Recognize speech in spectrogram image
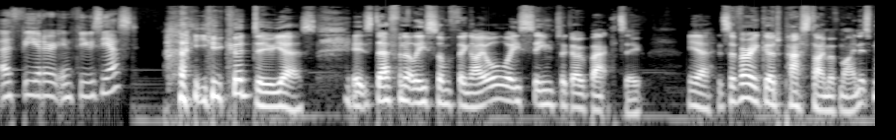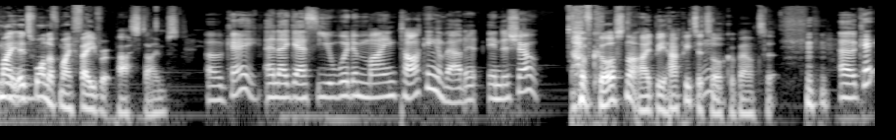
a theater enthusiast? you could do, yes. It's definitely something I always seem to go back to. Yeah, it's a very good pastime of mine. It's my mm. it's one of my favorite pastimes. Okay, and I guess you wouldn't mind talking about it in the show. Of course not. I'd be happy to mm. talk about it. okay.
